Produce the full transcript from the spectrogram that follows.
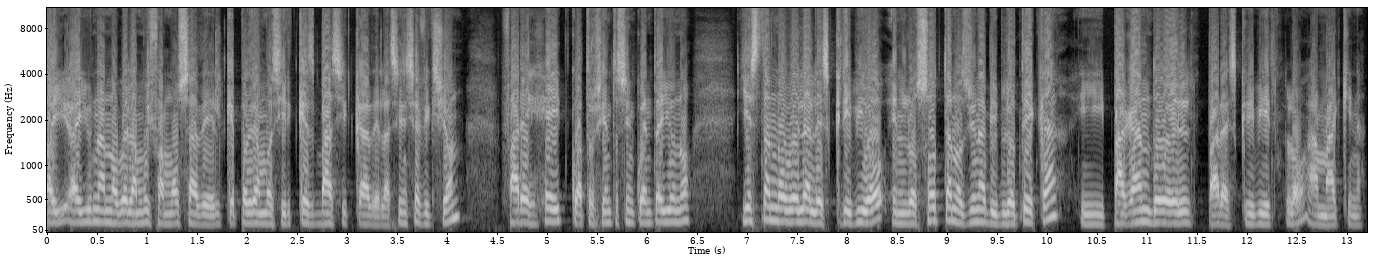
hay, una novela muy famosa de él que podríamos decir que es básica de la ciencia ficción, Fahrenheit 451, y esta novela la escribió en los sótanos de una biblioteca y pagando él para escribirlo a máquina.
